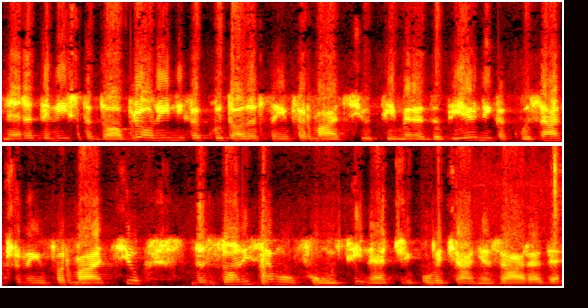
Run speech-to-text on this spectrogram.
ne rade ništa dobro, oni nikakvu dodatnu informaciju time ne dobijaju, nikakvu značajnu informaciju, da su oni samo u funkciji nečeg uvećanja zarade.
